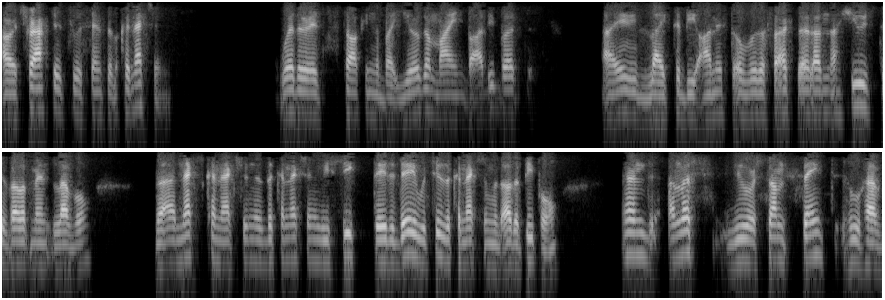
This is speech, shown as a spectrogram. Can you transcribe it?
are attracted to a sense of connection, whether it's talking about yoga, mind, body, but I like to be honest over the fact that on a huge development level, the next connection is the connection we seek day to day, which is a connection with other people. And unless you are some saint who have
